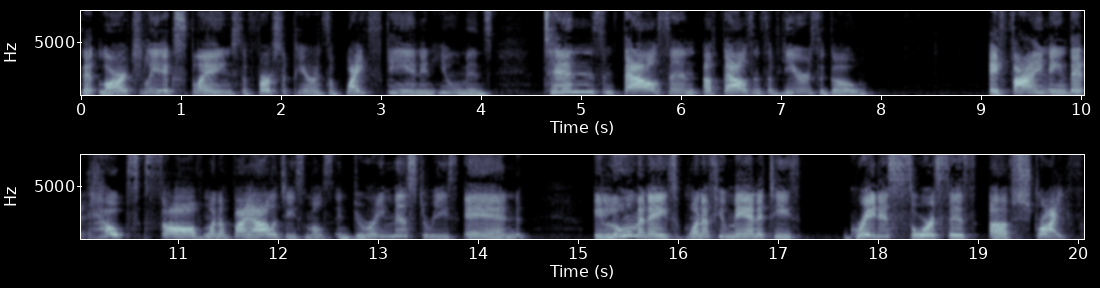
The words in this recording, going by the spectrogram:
that largely explains the first appearance of white skin in humans tens and thousands of thousands of years ago. A finding that helps solve one of biology's most enduring mysteries and illuminates one of humanity's greatest sources of strife.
